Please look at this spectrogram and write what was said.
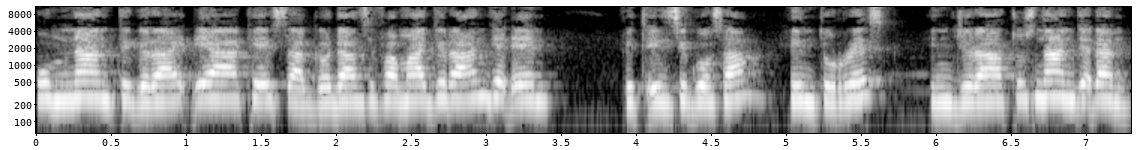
humnaan tigraay dhiyaa keessaa godaansifamaa jiraan jedheen fixiinsi gosaa hin turres hin jiraatus naan jedhan.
